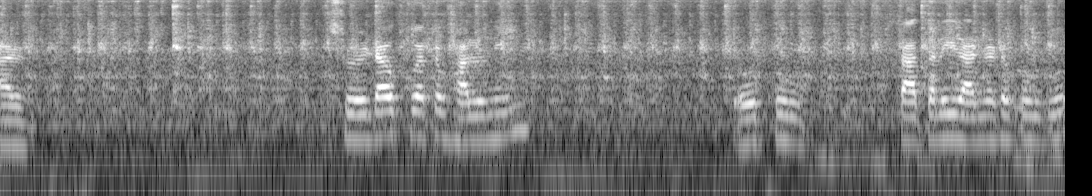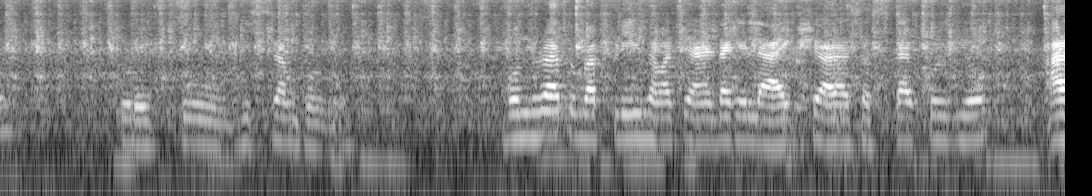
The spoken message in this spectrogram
আর শরীরটাও খুব একটা ভালো নেই, তো খুব তাড়াতাড়ি রান্নাটা করব। করে একটু বিশ্রাম করব। বন্ধুরা তোমরা প্লিজ আমার চ্যানেলটাকে লাইক শেয়ার আর সাবস্ক্রাইব করে দিও। আর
